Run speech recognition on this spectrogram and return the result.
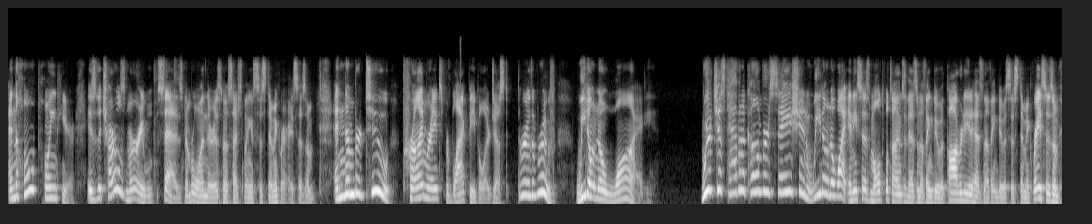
And the whole point here is that Charles Murray says number one, there is no such thing as systemic racism. And number two, crime rates for black people are just through the roof. We don't know why. We're just having a conversation. We don't know why. And he says multiple times it has nothing to do with poverty, it has nothing to do with systemic racism.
